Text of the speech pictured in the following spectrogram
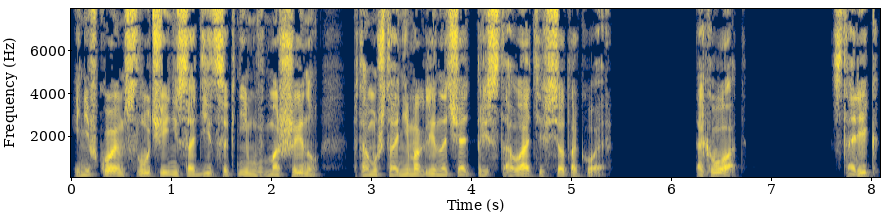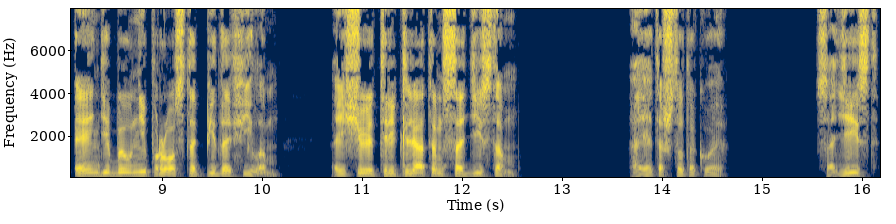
и ни в коем случае не садиться к ним в машину, потому что они могли начать приставать и все такое. Так вот, старик Энди был не просто педофилом, а еще и треклятым садистом. А это что такое? Садист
